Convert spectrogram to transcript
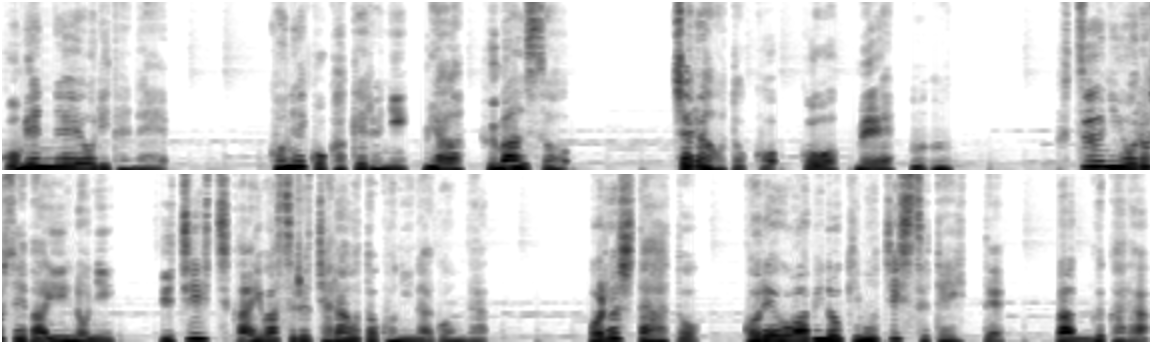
ごめんね降りてね子猫かけるに、みゃー、不満そう。チャラ男、ご、め、んん。普通におろせばいいのに、いちいち会話するチャラ男に和んだ。おろした後、これお詫びの気持ち捨てていって、バッグから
